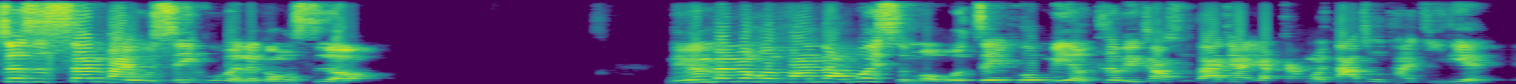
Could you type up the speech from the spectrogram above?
这是三百五十亿股本的公司哦。你们慢慢会翻到，为什么我这一波没有特别告诉大家要赶快大做台积电？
